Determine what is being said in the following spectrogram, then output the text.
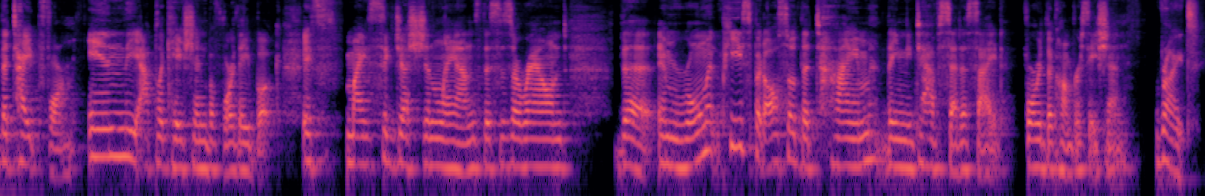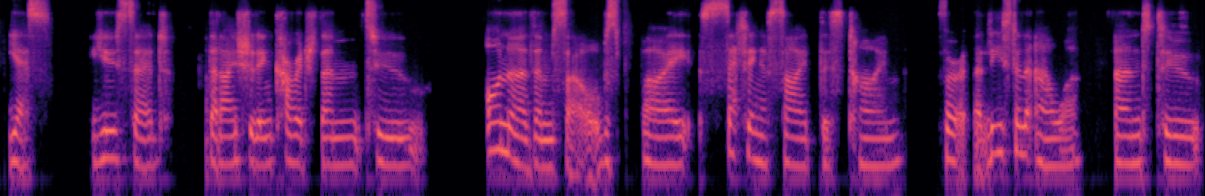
the Typeform, in the application before they book? If my suggestion lands, this is around the enrollment piece, but also the time they need to have set aside for the conversation. Right. Yes. You said that I should encourage them to honor themselves by setting aside this time for at least an hour and to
